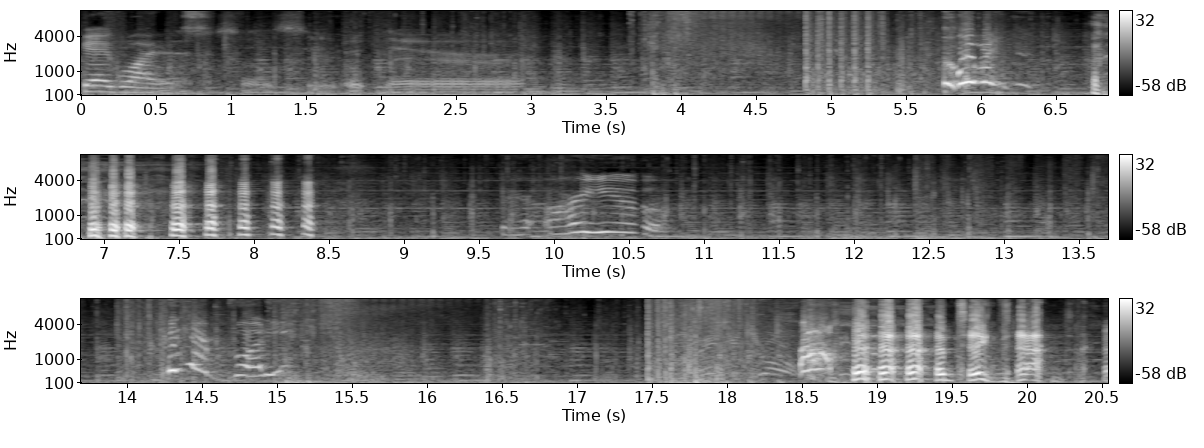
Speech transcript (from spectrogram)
Jaguars. So let's see. Oh, there. Oh my! Where are you? Come here, buddy! Control. Take that. I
